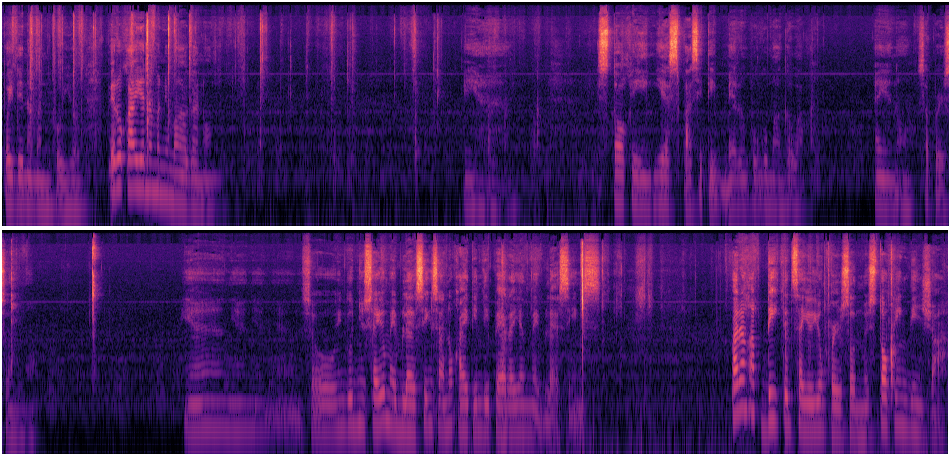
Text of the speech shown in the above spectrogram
Pwede naman po 'yun. Pero kaya naman yung mga ganon. Ayan. Stalking. Yes, positive. Meron pong gumagawa. Ayan o, sa person mo. Yan, yan, yan, yan. So, yung good news sa'yo, may blessings. Ano, kahit hindi pera yan, may blessings. Parang updated sa'yo yung person mo. Stalking din siya.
